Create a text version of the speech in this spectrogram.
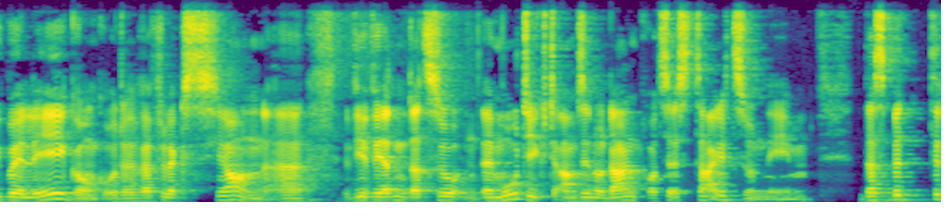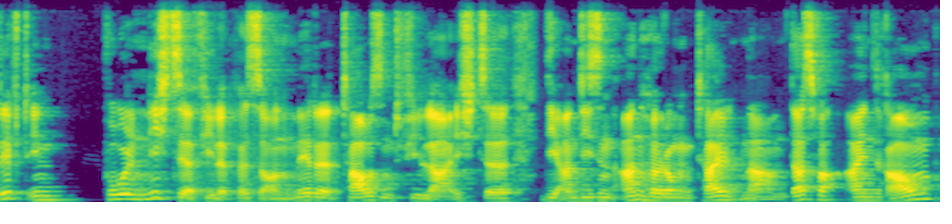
Überlegung oder Reflexion. Äh, wir werden dazu ermutigt, am synodalen Prozess teilzunehmen. Das betrifft in Polen nicht sehr viele Personen, mehrere tausend vielleicht, äh, die an diesen Anhörungen teilnahmen. Das war ein Raum,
